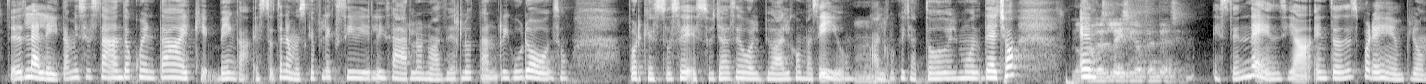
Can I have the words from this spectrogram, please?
Entonces la ley también se está dando cuenta de que, venga, esto tenemos que flexibilizarlo, no hacerlo tan riguroso porque esto, se, esto ya se volvió algo masivo, algo que ya todo el mundo... De hecho... No solo es ley, sino tendencia. Es tendencia. Entonces, por ejemplo,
